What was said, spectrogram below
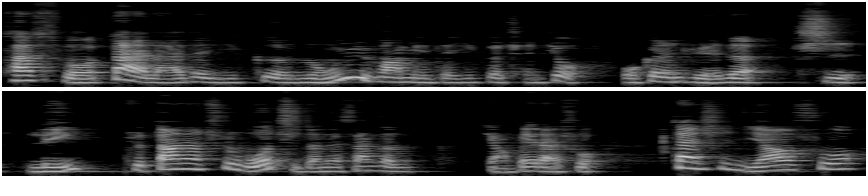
他所带来的一个荣誉方面的一个成就，我个人觉得是零。就当然是我指的那三个奖杯来说，但是你要说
